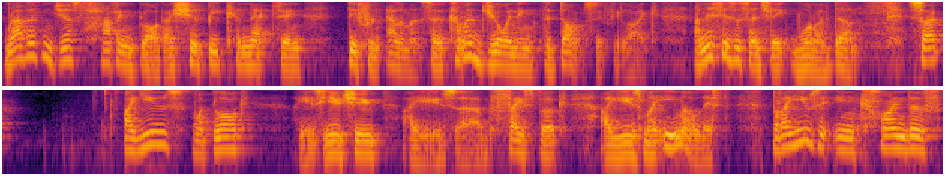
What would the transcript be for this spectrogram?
rather than just having blog, I should be connecting different elements. So kind of joining the dots, if you like. And this is essentially what I've done. So I use my blog, I use YouTube, I use uh, Facebook, I use my email list, but I use it in kind of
